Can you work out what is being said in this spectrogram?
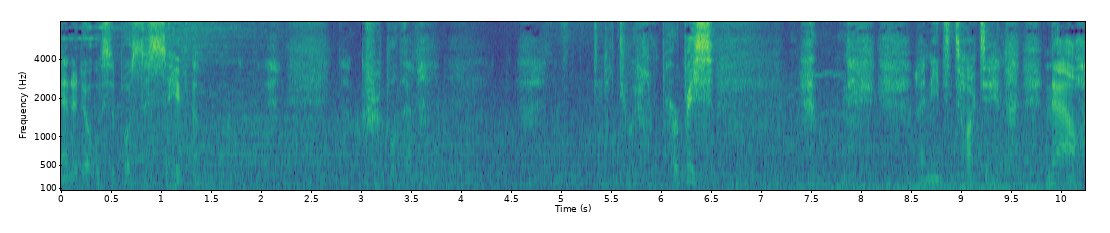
Antidote was supposed to save them. Not cripple them. Did he do it on purpose? I need to talk to him. Now!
